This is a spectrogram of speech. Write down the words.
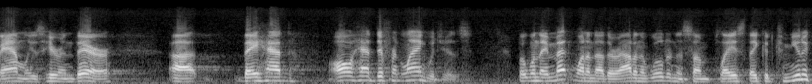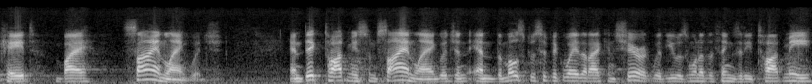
families here and there, uh, they had all had different languages. But when they met one another out in the wilderness someplace, they could communicate by sign language. And Dick taught me some sign language, and, and the most specific way that I can share it with you is one of the things that he taught me,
